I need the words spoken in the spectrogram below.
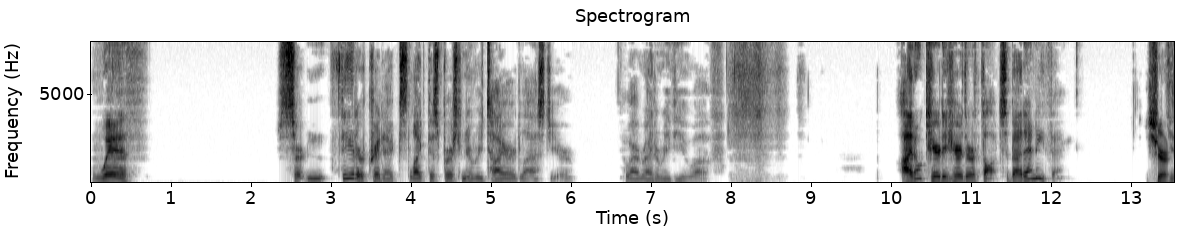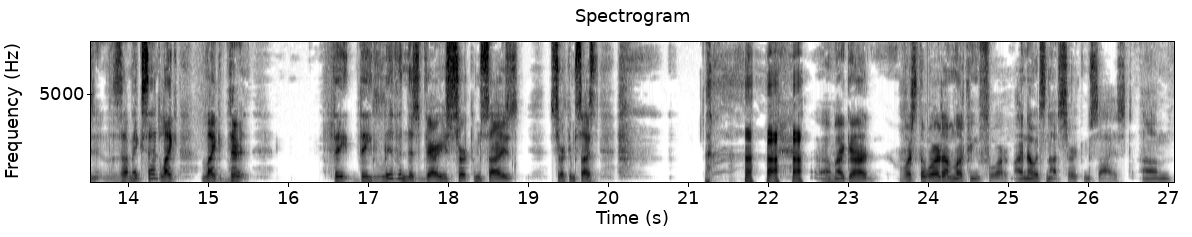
with certain theater critics, like this person who retired last year, who I write a review of. I don't care to hear their thoughts about anything. Sure. You know, does that make sense? Like, like they're they they live in this very circumcised circumcised. oh my god, what's the word I'm looking for? I know it's not circumcised. Um,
